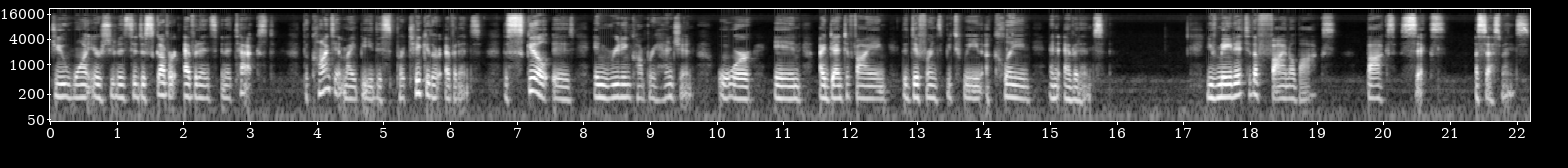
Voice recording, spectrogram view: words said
do you want your students to discover evidence in a text? The content might be this particular evidence, the skill is in reading comprehension or in identifying the difference between a claim and evidence. You've made it to the final box, box six assessments.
